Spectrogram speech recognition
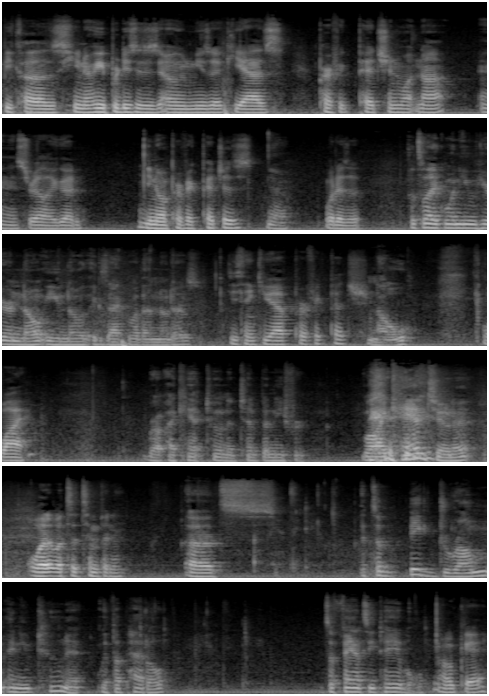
because you know he produces his own music. He has perfect pitch and whatnot, and it's really good. You know what perfect pitch is? Yeah, What is it? it's like when you hear a note, you know exactly what that note is. Do you think you have perfect pitch? No, Why? bro, I can't tune a timpani for. Well, I can tune it. What What's a timpani? Uh, it's it's a big drum, and you tune it with a pedal. It's a fancy table. Okay.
